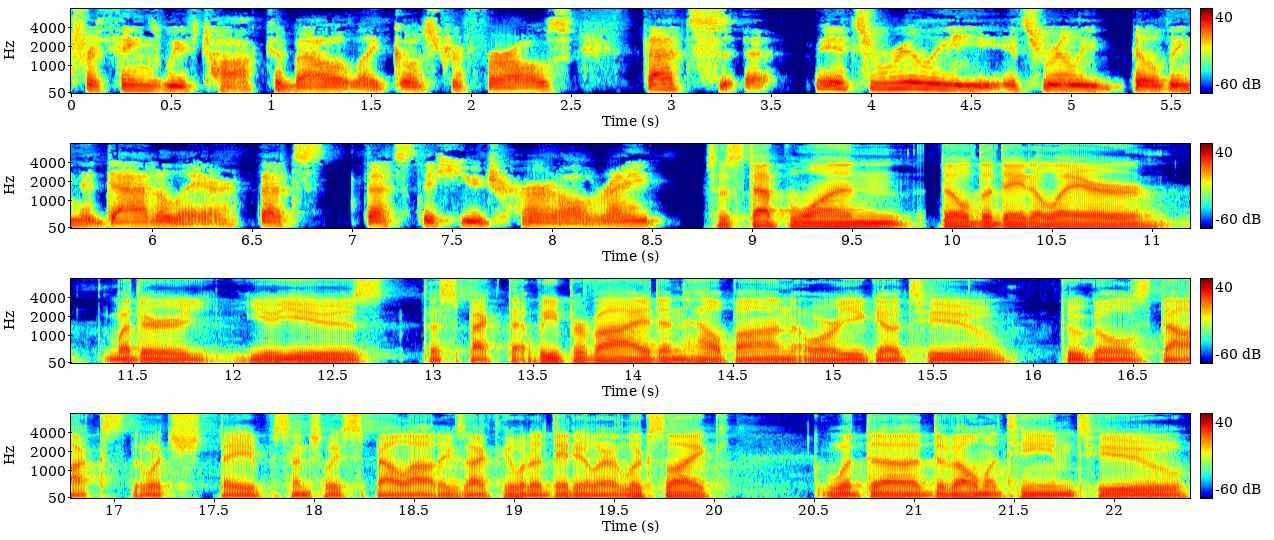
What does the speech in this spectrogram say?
for things we've talked about, like ghost referrals, that's it's really it's really building the data layer. That's that's the huge hurdle, right? So step one, build the data layer, whether you use the spec that we provide and help on, or you go to Google's docs, which they essentially spell out exactly what a data layer looks like, with the development team to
